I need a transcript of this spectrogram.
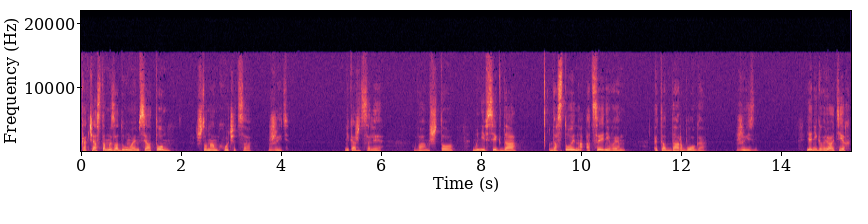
Как часто мы задумываемся о том, что нам хочется жить? Не кажется ли вам, что мы не всегда достойно оцениваем этот дар Бога, жизнь. Я не говорю о тех,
